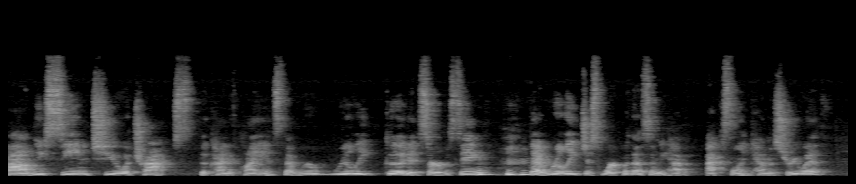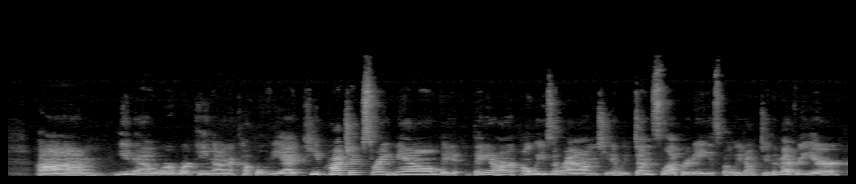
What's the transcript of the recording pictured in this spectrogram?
Um, we seem to attract the kind of clients that we're really good at servicing, Mhm. that really just work with us and we have excellent chemistry with. Um, you know, we're working on a couple VIP projects right now. They they aren't always around. You know, we've done celebrities, but we don't do them every year.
